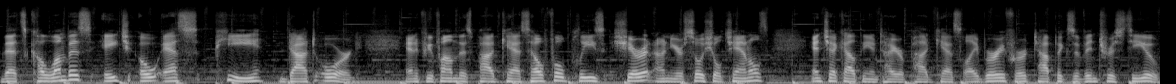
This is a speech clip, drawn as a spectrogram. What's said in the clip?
That's columbushosp.org. And if you found this podcast helpful, please share it on your social channels and check out the entire podcast library for topics of interest to you.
